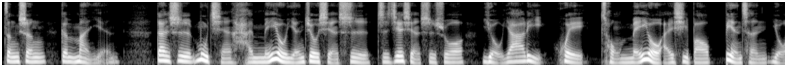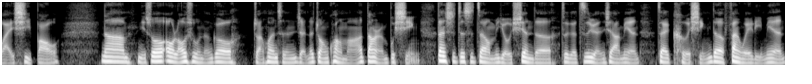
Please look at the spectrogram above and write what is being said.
增生跟蔓延。但是目前还没有研究显示，直接显示说有压力会从没有癌细胞变成有癌细胞。那你说哦，老鼠能够转换成人的状况吗？当然不行。但是这是在我们有限的这个资源下面，在可行的范围里面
